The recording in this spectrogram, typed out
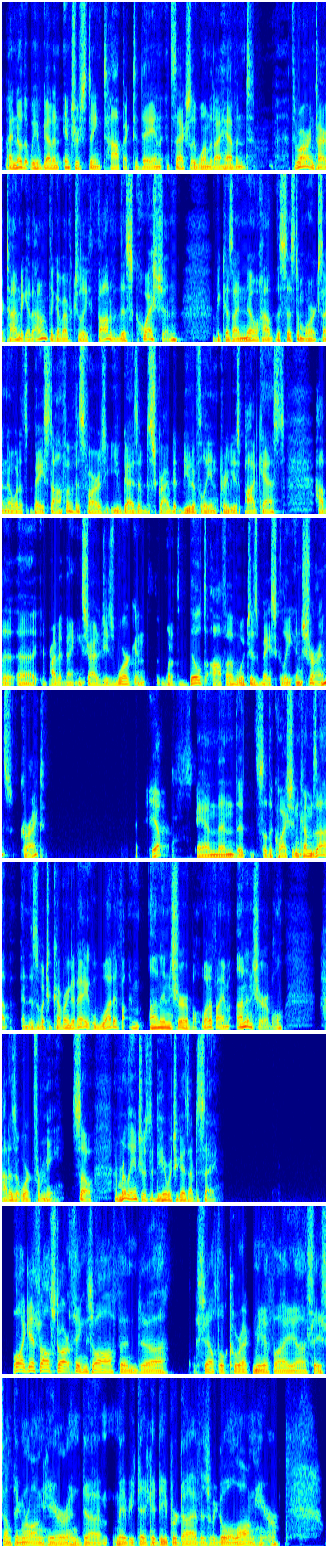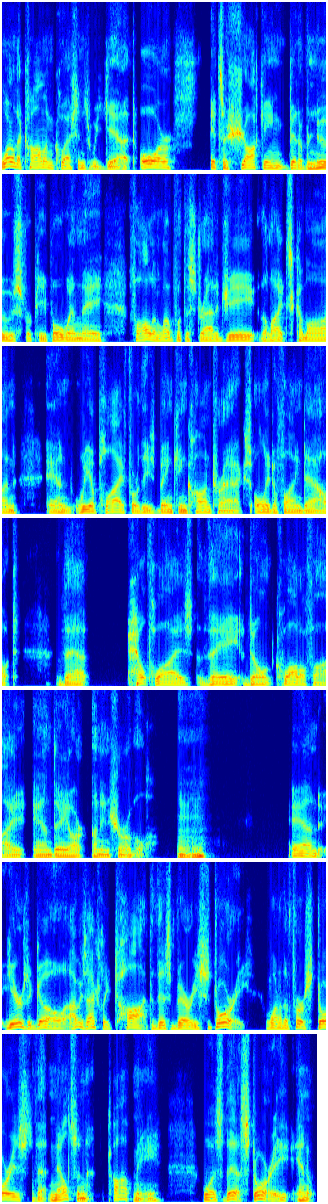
I know that we've got an interesting topic today, and it's actually one that I haven't, through our entire time together, I don't think I've actually thought of this question because I know how the system works. I know what it's based off of as far as you guys have described it beautifully in previous podcasts, how the uh, private banking strategies work and what it's built off of, which is basically insurance, correct? Yep. And then the, so the question comes up, and this is what you're covering today. What if I'm uninsurable? What if I am uninsurable? How does it work for me? So I'm really interested to hear what you guys have to say. Well, I guess I'll start things off, and uh, Seth will correct me if I uh, say something wrong here, and uh, maybe take a deeper dive as we go along here. One of the common questions we get, or it's a shocking bit of news for people when they fall in love with the strategy, the lights come on, and we apply for these banking contracts only to find out that health wise, they don't qualify and they are uninsurable. Mm-hmm. And years ago, I was actually taught this very story. One of the first stories that Nelson taught me was this story, and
